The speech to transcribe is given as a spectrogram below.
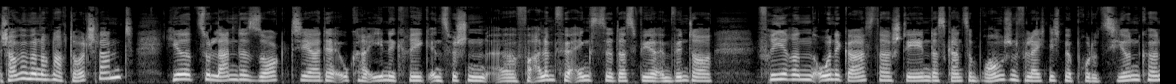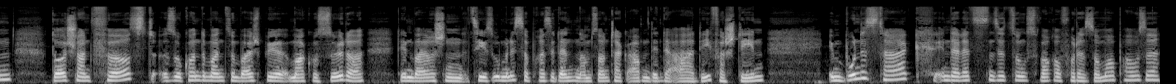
schauen wir mal noch nach Deutschland. Hierzulande sorgt ja der Ukraine-Krieg inzwischen äh, vor allem für Ängste, dass wir im Winter frieren, ohne Gas dastehen, dass ganze Branchen vielleicht nicht mehr produzieren können. Deutschland first, so konnte man zum Beispiel Markus Söder, den bayerischen CSU-Ministerpräsidenten, am Sonntagabend in der ARD verstehen. Im Bundestag in der letzten Sitzungswoche vor der Sommerpause,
